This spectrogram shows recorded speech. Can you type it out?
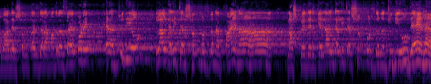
আমাদের সন্তান যারা মাদ্রাসায় পড়ে, এরা যদিও লাল গালিচার সংবর্ধনা পায় না রাষ্ট্র এদেরকে লাল গালিচার সংবর্ধনা যদিও দেয় না,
